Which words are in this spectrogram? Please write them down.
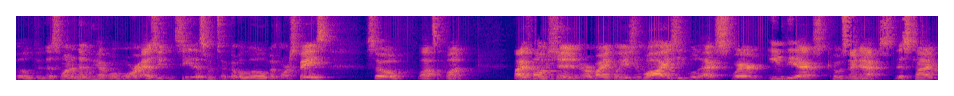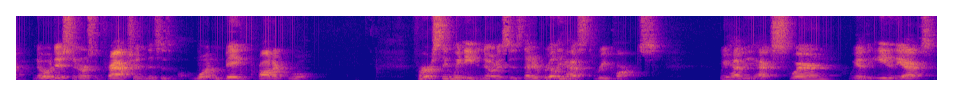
We'll do this one and then we have one more. As you can see, this one took up a little bit more space, so lots of fun. My function, or my equation, y is equal to x squared e to the x cosine x. This time, no addition or subtraction. This is one big product rule. First thing we need to notice is that it really has three parts. We have the x squared, we have the e to the x,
